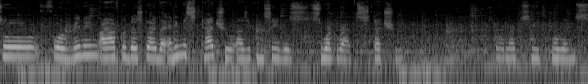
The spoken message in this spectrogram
so for winning I have to destroy the enemy statue as you can see this Swordwrath statue. So let's see who wins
